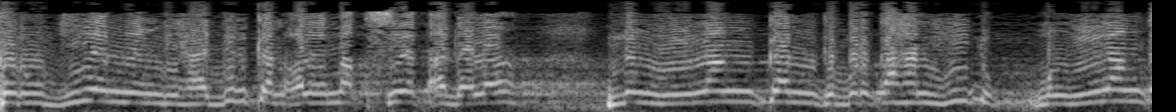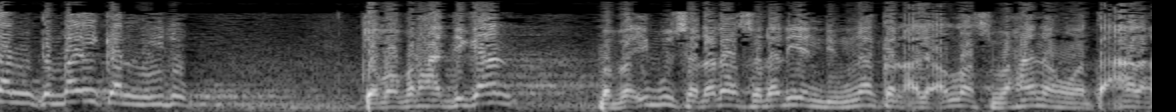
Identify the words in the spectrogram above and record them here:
kerugian yang dihadirkan oleh maksiat adalah menghilangkan keberkahan hidup, menghilangkan kebaikan hidup. Coba perhatikan, Bapak Ibu saudara-saudari yang dimuliakan oleh Allah Subhanahu wa taala.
